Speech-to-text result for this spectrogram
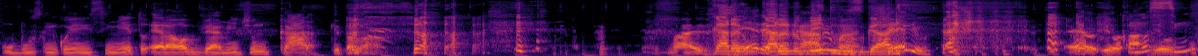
o Busca em Conhecimento era, obviamente, um cara que tava lá. Mas, O cara, o Sério? cara Era um no cara, meio do mano? lugar. Sério? é, eu, Como eu- assim? por-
